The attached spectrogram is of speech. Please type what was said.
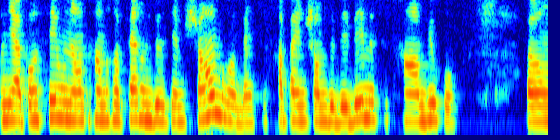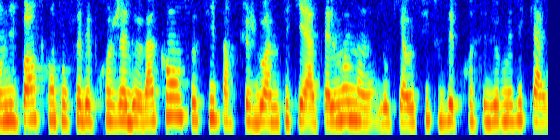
On y a pensé, on est en train de refaire une deuxième chambre. Ben, ce sera pas une chambre de bébé, mais ce sera un bureau. Euh, on y pense quand on fait des projets de vacances aussi, parce que je dois me piquer à tel moment. Donc, il y a aussi toutes des procédures médicales.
